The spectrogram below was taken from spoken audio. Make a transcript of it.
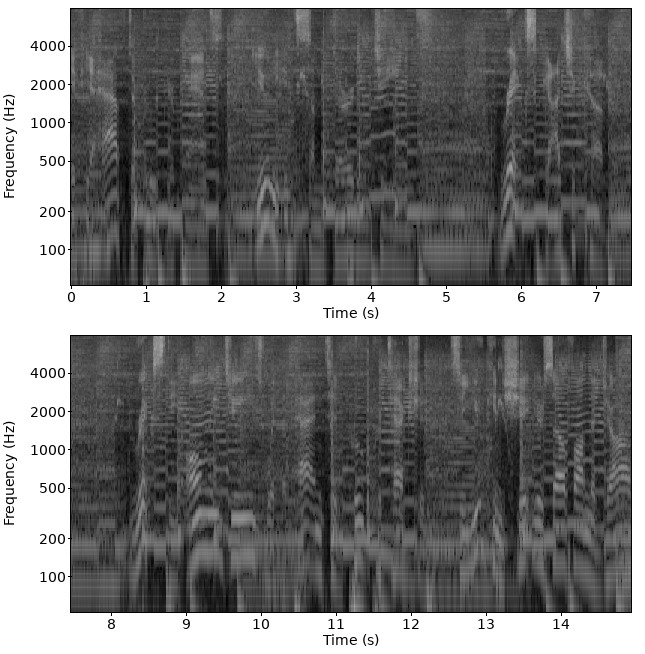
If you have to poop your pants, you need some dirty jeans. Rick's got you covered. Rick's the only jeans with the patented poop protection so you can shit yourself on the job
